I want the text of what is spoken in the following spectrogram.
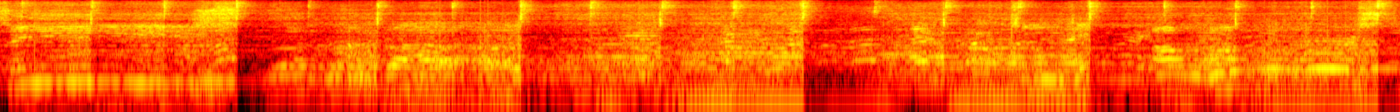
seas run dry. To our worst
